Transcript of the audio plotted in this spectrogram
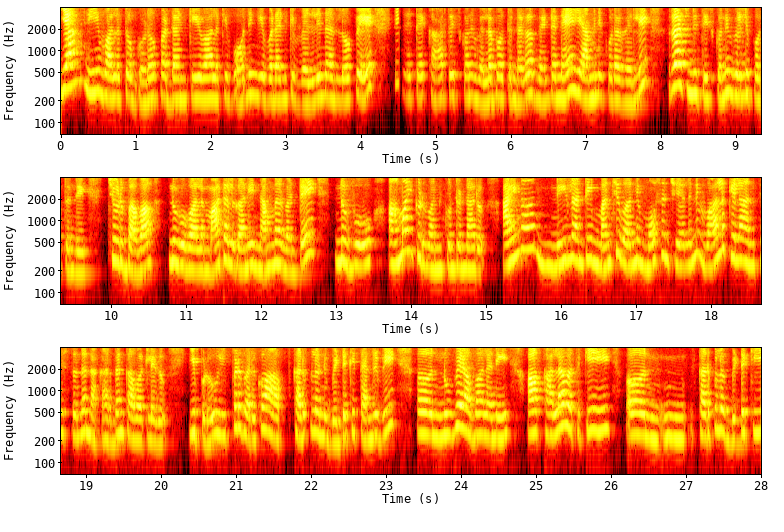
యామిని వాళ్ళతో గొడవ పడడానికి, వాళ్ళకి వార్నింగ్ ఇవ్వడానికి వెళ్ళిన లోపే అయితే కార్ తీసుకొని వెళ్ళబోతుండగా వెంటనే యామిని కూడా వెళ్ళి రాజుని తీసుకొని వెళ్ళిపోతుంది. చూడు బావా నువ్వు వాళ్ళ మాటలు కానీ నమ్మావంటే నువ్వు అమాయకుడు అనుకుంటున్నారు. అయినా నీలాంటి మంచి వారిని మోసం చేయాలని వాళ్ళకి ఎలా అనిపిస్తుందో నాకు అర్థం కావట్లేదు. ఇప్పుడు ఇప్పటి వరకు ఆ కడుపులోని బిడ్డకి తండ్రివి నువ్వే అవ్వాలని, ఆ కళావతికి కడుపులో బిడ్డకి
